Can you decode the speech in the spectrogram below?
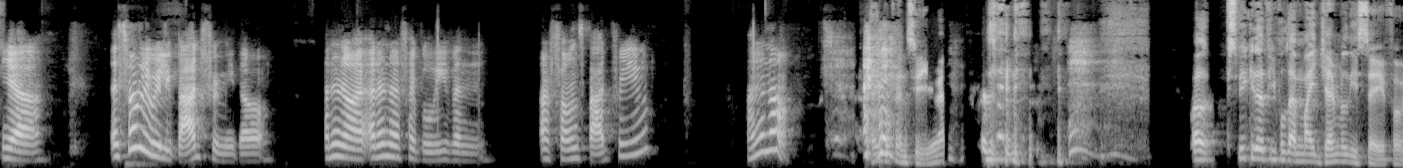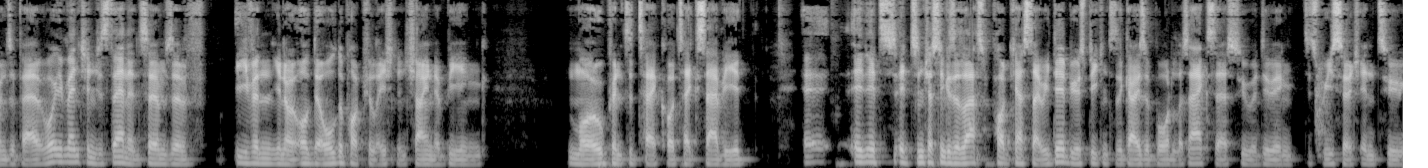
yeah. It's probably really bad for me though. I don't know. I don't know if I believe in are phones bad for you? I don't know. It depends who you well, speaking of people that might generally say phones are bad, what you mentioned just then in terms of even you know all the older population in China being more open to tech or tech savvy, it, it, it's it's interesting because the last podcast that we did, we were speaking to the guys at Borderless Access who were doing this research into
